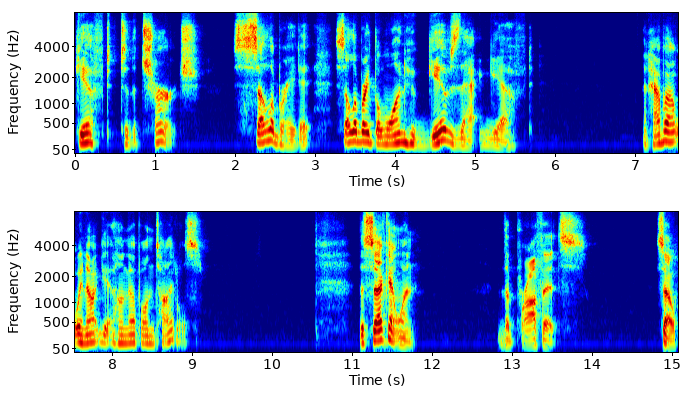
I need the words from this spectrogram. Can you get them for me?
gift to the church. celebrate it, celebrate the one who gives that gift. And how about we not get hung up on titles? The second one, the prophets. So,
